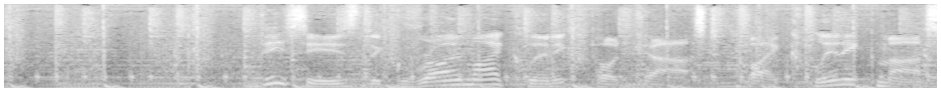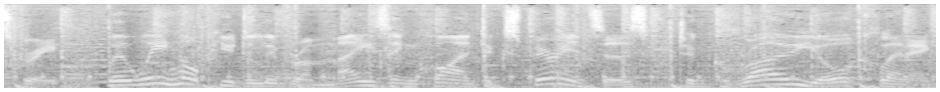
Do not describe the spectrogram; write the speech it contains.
This is the Grow My Clinic podcast by Clinic Mastery, where we help you deliver amazing client experiences to grow your clinic.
